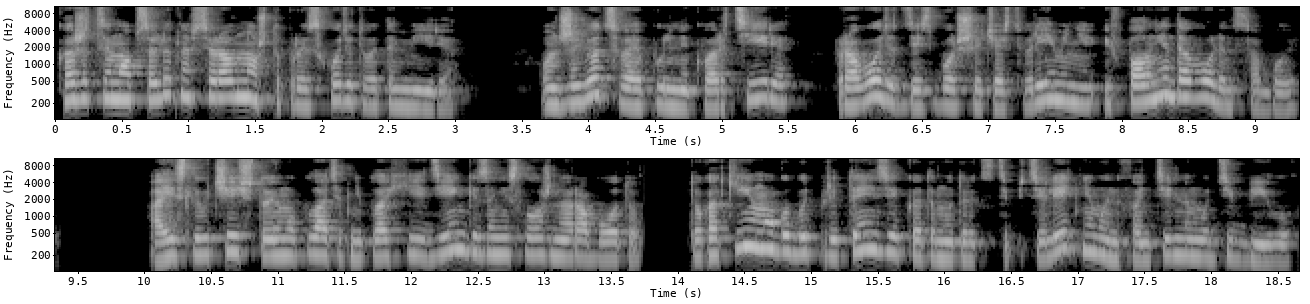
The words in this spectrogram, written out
Кажется, ему абсолютно все равно, что происходит в этом мире. Он живет в своей пыльной квартире, проводит здесь большую часть времени и вполне доволен собой. А если учесть, что ему платят неплохие деньги за несложную работу, то какие могут быть претензии к этому 35-летнему инфантильному дебилу,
